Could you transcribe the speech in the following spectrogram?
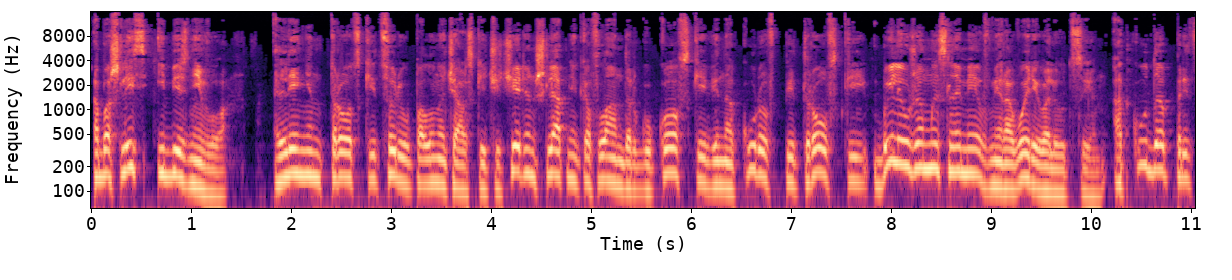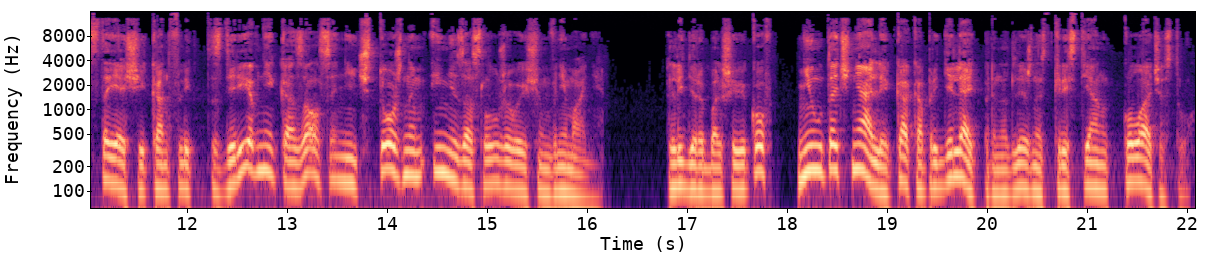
Обошлись и без него. Ленин, Троцкий, Цурюпа, Луначарский, Чечерин, Шляпников, Ландер, Гуковский, Винокуров, Петровский были уже мыслями в мировой революции, откуда предстоящий конфликт с деревней казался ничтожным и не заслуживающим внимания. Лидеры большевиков не уточняли, как определять принадлежность крестьян к кулачеству.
